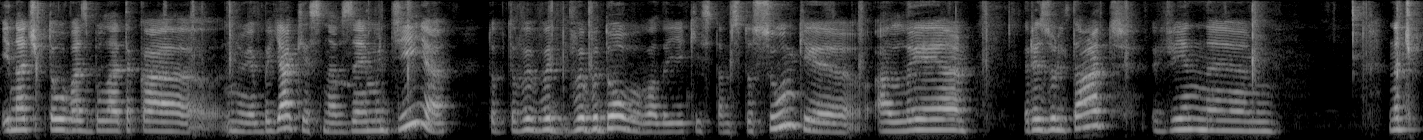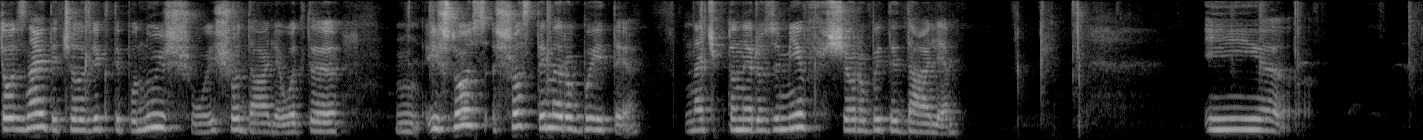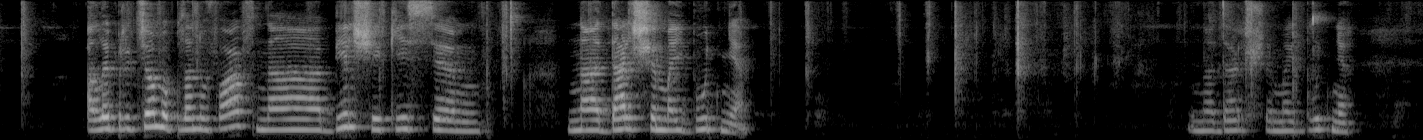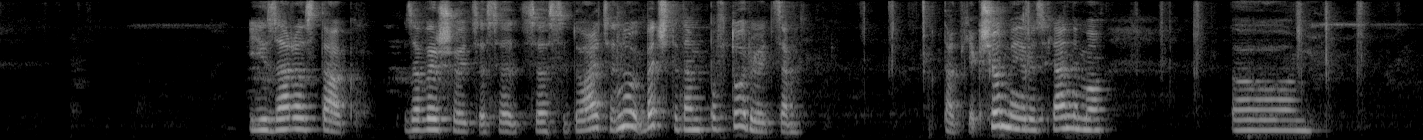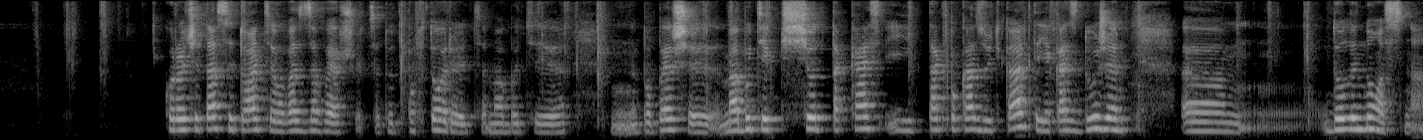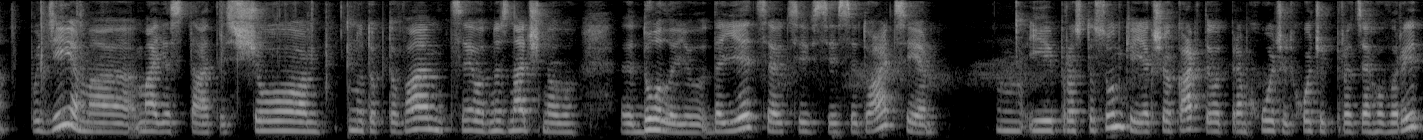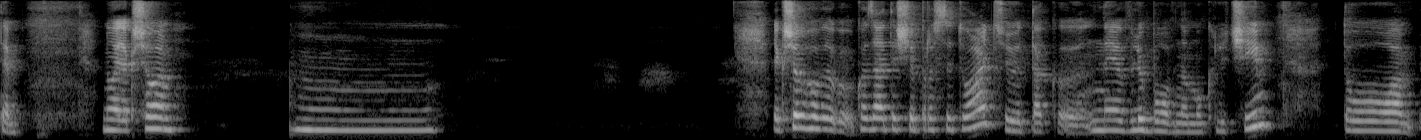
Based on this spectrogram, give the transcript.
І начебто у вас була така ну, якби якісна взаємодія, тобто ви ви- вибудовували якісь там стосунки, але результат він. е, Начебто, от знаєте, чоловік, типу, ну і що, і що далі? От, е, і що, що з тими робити? Начебто не розумів, що робити далі. І... Але при цьому планував на більш якісь ем, на дальше майбутнє. На дальше майбутнє. І зараз так. Завершується ця, ситуація. Ну, бачите, там повторюється. Так, якщо ми розглянемо. Е, Коротше, та ситуація у вас завершується. Тут повторюється, мабуть, е, по-перше, мабуть, якщо така і так показують карти, якась дуже е, доленосна подія має статись, що ну, тобто, вам це однозначно е, долею дається, ці всі ситуації. І про стосунки, якщо карти от прям хочуть, хочуть про це говорити. Ну, а якщо. Якщо казати ще про ситуацію, так е, не в любовному ключі, то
